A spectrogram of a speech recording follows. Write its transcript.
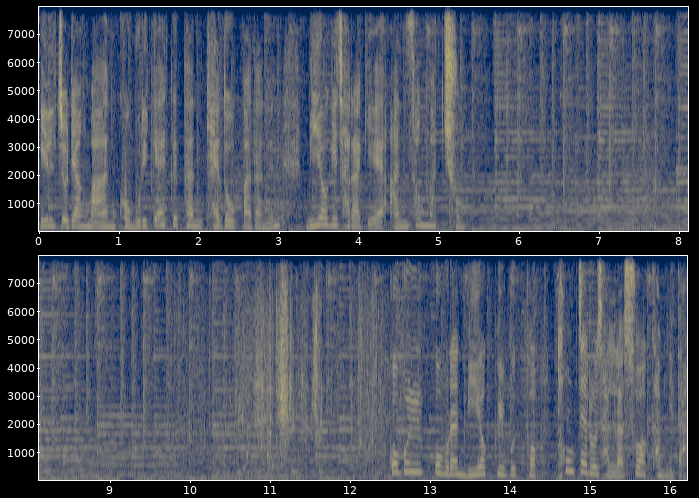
일조량 많고 물이 깨끗한 개도바다는 미역이 자라기에 안성맞춤. 꼬불꼬불한 미역귀부터 통째로 잘라 수확합니다.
